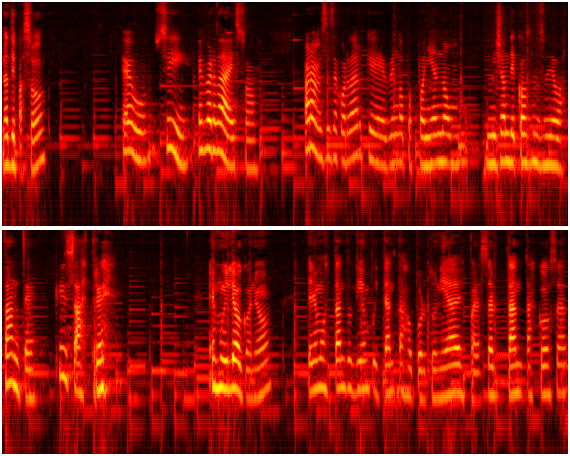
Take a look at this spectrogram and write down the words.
¿No te pasó? Eu, sí, es verdad eso. Ahora me haces acordar que vengo posponiendo un millón de cosas hace bastante. ¡Qué desastre! Es muy loco, ¿no? Tenemos tanto tiempo y tantas oportunidades para hacer tantas cosas,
